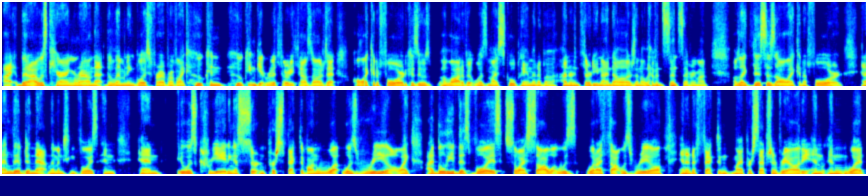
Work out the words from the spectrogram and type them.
I but I was carrying around that the limiting voice forever of like, who can who can get rid of thirty thousand dollars debt? All I could afford because it was a lot of it was my school payment of one hundred and thirty nine dollars and eleven cents every month. I was like, this is all I can afford, and I lived in that limiting voice, and and it was creating a certain perspective on what was real. Like i believed this voice so i saw what was what i thought was real and it affected my perception of reality and and what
